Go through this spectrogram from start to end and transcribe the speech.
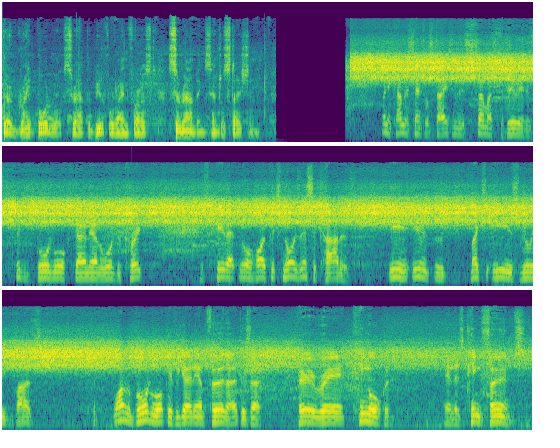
There are great boardwalks throughout the beautiful rainforest surrounding Central Station. When you come to Central Station, there's so much to do here. There's big boardwalks going down towards the creek. You hear that little high-pitched noise? They're cicadas. Ear, ear, it makes your ears really buzz. But one on the boardwalk, if you go down further, there's a very rare king orchid, and there's king ferns.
